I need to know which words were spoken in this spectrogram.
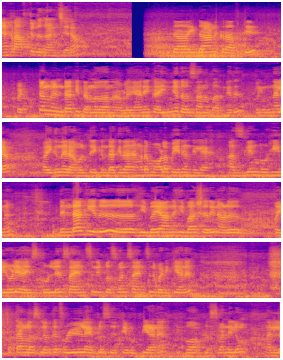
ഞാൻ ക്രാഫ്റ്റൊക്കെ കാണിച്ചു തരാം. ഇതാ ഇതാണ് ക്രാഫ്റ്റ് പെട്ടെന്ന് ഉണ്ടാക്കി തന്നതാണ് അവൾ ഞാൻ കഴിഞ്ഞ ദിവസമാണ് പറഞ്ഞത്. അപ്പോൾ ഇന്നലെ വൈകുന്നേരം ആകുമ്പോഴത്തേക്ക് ഉണ്ടാക്കിയതാണ് ഞങ്ങളുടെ മോളെ പേര് അസ്ലിൻ റുഹീന്ന് ഇതുണ്ടാക്കിയത് ഹിബയാണ് ഹിബ ഷെറിൻ. അവൾ പയ്യോളി ഹൈസ്കൂളിൽ സയൻസിന് പ്ലസ് വൺ സയൻസിന് പഠിക്കുകയാണ്. പത്താം ക്ലാസ്സിലൊക്കെ ഫുൾ എ പ്ലസ് കിട്ടിയ കുട്ടിയാണ്. ഇപ്പോൾ പ്ലസ് വണ്ണിലും നല്ല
